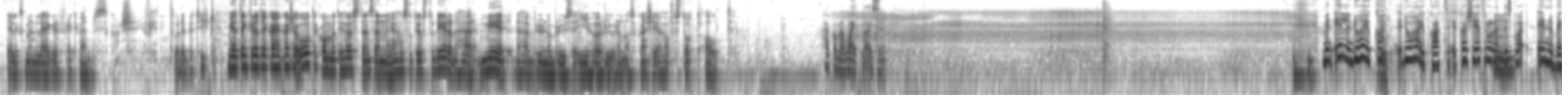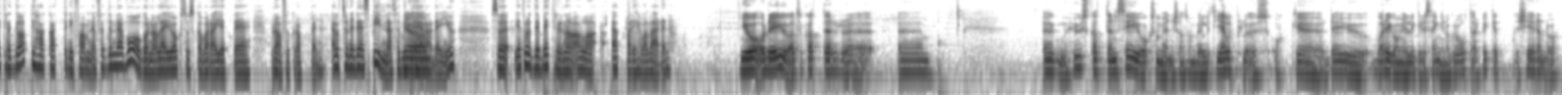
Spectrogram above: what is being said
Det är liksom en lägre frekvens kanske. Jag vet inte vad det betyder. Men jag tänker att jag kan kanske återkomma till hösten sen när jag har suttit och studerat det här med det här bruna bruset i hörlurarna så kanske jag har förstått allt. Här kommer White Noise. Det- Men Ellen, du har ju katt. Du har ju katt. Kanske jag tror att Mm. det skulle vara ännu bättre att du alltid har katten i famnen. För de där vågorna lär ju också ska vara jättebra för kroppen. Alltså när den spinner så vibrerar Ja. den ju. Så jag tror att det är bättre än alla appar i hela världen. Jo, och det är ju alltså katter... eh, eh, huskatten ser ju också människan som väldigt hjälplös och eh, det är ju varje gång jag ligger i sängen och gråter, vilket sker ändå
